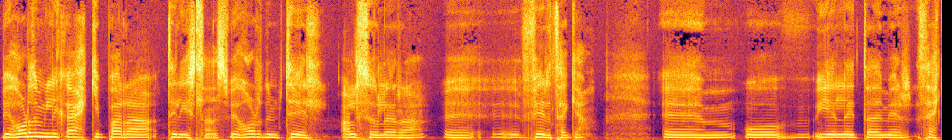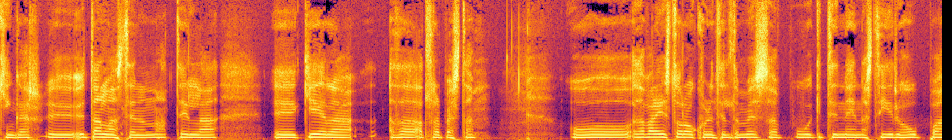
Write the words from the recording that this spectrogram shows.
við horfum líka ekki bara til Íslands, við horfum til alþjóðlegra uh, fyrirtækja. Um, og ég leitaði mér þekkingar uh, utan landsteinana til að uh, gera það allra besta. Og það var einn stór ákvörðin til dæmis að bú ekki til neina stýri hópa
